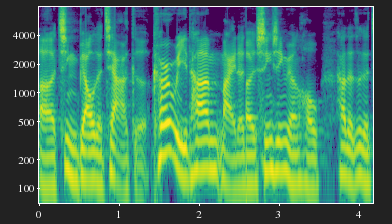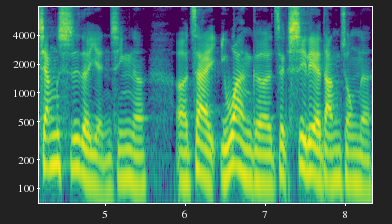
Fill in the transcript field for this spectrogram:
呃竞标的价格。Curry 他买的呃猩猩猿猴，它的这个僵尸的眼睛呢？呃，在一万个这个系列当中呢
